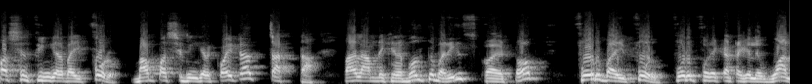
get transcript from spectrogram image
পাশের ফিঙ্গার বাই ফোর বাম পাশের ফিঙ্গার কয়টা? চারটা। তাহলে আমরা এখানে বলতে পারি square top four by four four ফোরে কাটা গেলে ওয়ান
